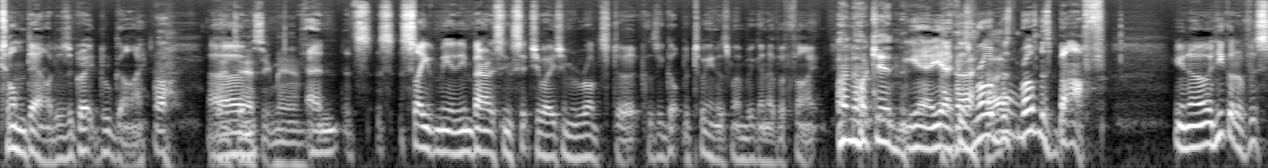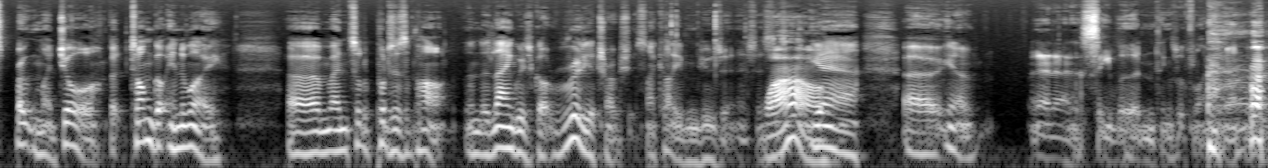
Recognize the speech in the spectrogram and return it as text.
Tom Dowd, who's a great little guy. Oh, Um, fantastic man. And it's saved me an embarrassing situation with Rod Stewart because he got between us when we were going to have a fight. Oh no kidding. Yeah, yeah, because Rod was, Rod was buff, you know, and he could have just broken my jaw, but Tom got in the way um, and sort of put us apart. And the language got really atrocious. I can't even use it. Just- Wow. yeah. Uh, you know, and uh, C word and things were flying around.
